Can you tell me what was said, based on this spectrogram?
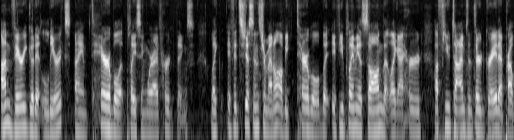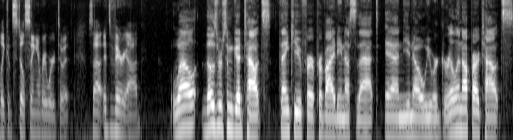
I'm very good at lyrics. I am terrible at placing where I've heard things. Like if it's just instrumental, I'll be terrible. But if you play me a song that like I heard a few times in third grade, I probably could still sing every word to it. So it's very odd. Well, those were some good touts. Thank you for providing us that. And, you know, we were grilling up our touts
